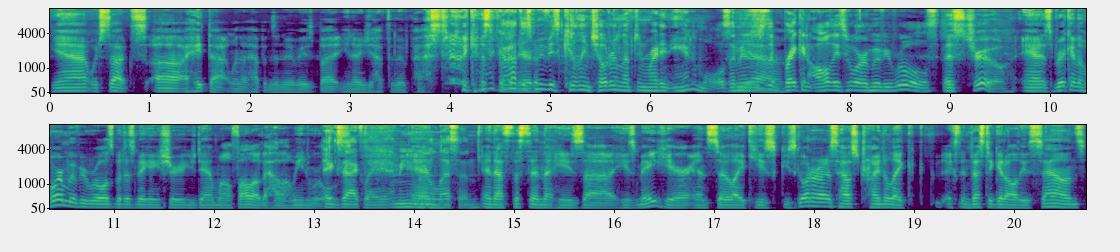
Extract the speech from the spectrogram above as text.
yeah, which sucks. Uh, I hate that when that happens in movies, but you know you have to move past it. I Oh my god, this movie's killing children left and right and animals. I mean, it's just Yeah. like breaking all these horror movie rules. That's true, and it's breaking the horror movie rules, but it's making sure you damn well follow the Halloween rules. Exactly. I mean, you learn a lesson. and that's the sin that he's uh, he's made here. And so like he's he's going around his house trying to like investigate all these sounds,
